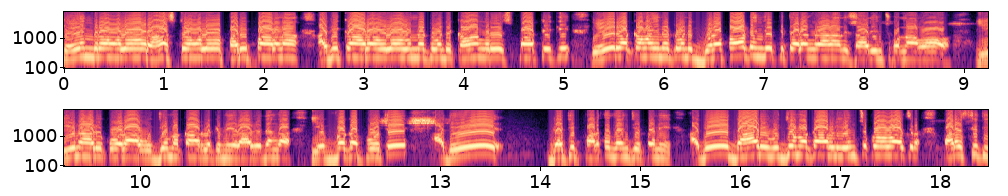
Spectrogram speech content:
కేంద్రంలో రాష్ట్రంలో పరిపాలన అధికారంలో ఉన్నటువంటి కాంగ్రెస్ పార్టీకి ఏ రకమైనటువంటి గుణపాఠం చెప్పి తెలంగాణని సాధించుకున్నామో ఈనాడు కూడా ఉద్యమకారులకు మీరు ఆ విధంగా ఇవ్వకపోతే అదే గతి పడతదని చెప్పని అదే దారి ఉద్యమకారులు ఎంచుకోవాల్సిన పరిస్థితి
